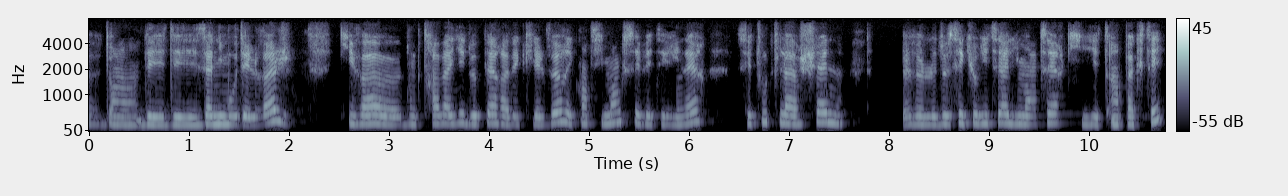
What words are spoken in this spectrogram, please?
euh, des, animaux d'élevage, qui va euh, donc travailler de pair avec l'éleveur. Et quand il manque ses vétérinaires, c'est toute la chaîne de sécurité alimentaire qui est impactée.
